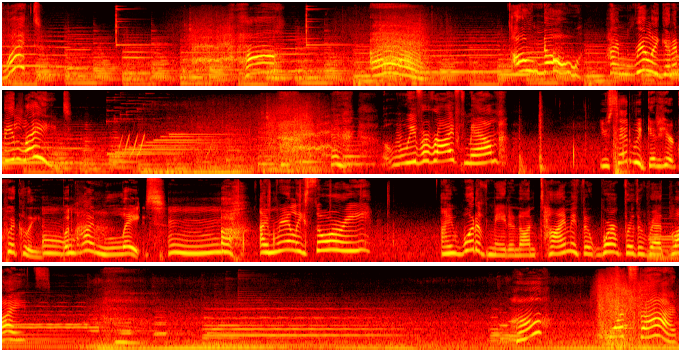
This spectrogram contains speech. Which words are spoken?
What? Huh? Ah! Oh no! I'm really gonna be late! We've arrived, ma'am. You said we'd get here quickly, but I'm late. Mm, Ugh. I'm really sorry. I would have made it on time if it weren't for the red lights. huh? What's that?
